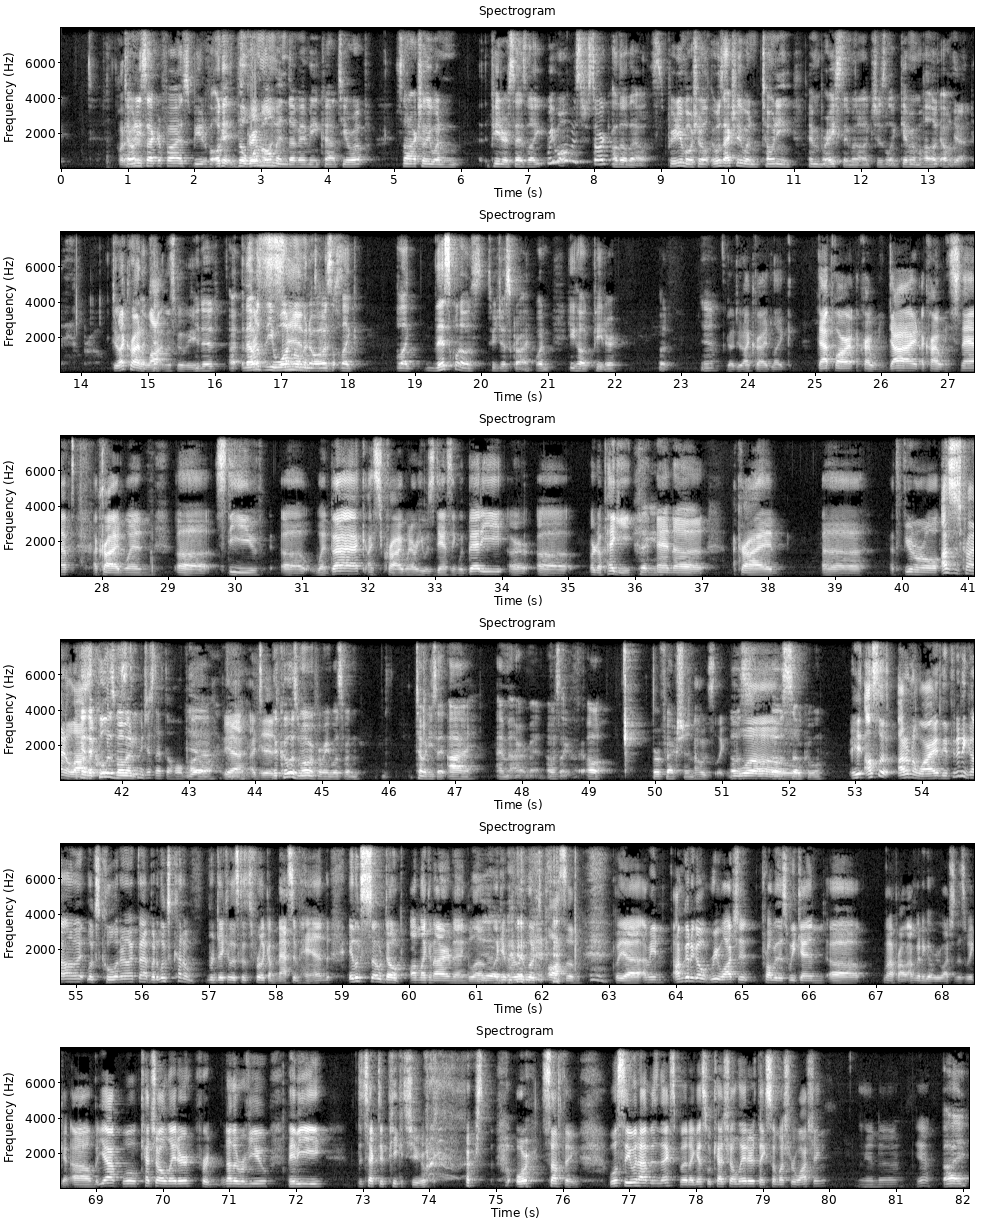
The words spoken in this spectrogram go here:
whatever. Tony sacrifice, beautiful. Okay, the Great one moment. moment. that made me kind of tear up. It's not actually when Peter says like, "We won, Mr. Stark." Although that was pretty emotional. It was actually when Tony embraced him and like just like gave him a hug. I was Yeah. Dude, I cried a Okay. lot in this movie. You did. I, that was the one moment where I was like, like this close to just cry when he hugged Peter. But yeah, Yeah, dude, I cried like that part. I cried when he died. I cried when he snapped. I cried when uh, Steve uh, went back. I cried whenever he was dancing with Betty or uh, or no Peggy. Peggy. And uh, I cried uh, at the funeral. I was just crying a lot. okay, the Like, coolest moment. Steven just left the whole puddle. Yeah. Yeah, I did. The coolest moment for me was when Tony said, "I am Iron Man." I was like, "Oh, perfection." I was like, That was whoa. that was so cool. It also, I don't know why the Infinity Gauntlet looks cool and like that, but it looks kind of ridiculous because it's for like a massive hand. It looks so dope on like an Iron Man glove. Yeah. Like it really looked awesome. But yeah, I mean, I'm gonna go rewatch it probably this weekend. Uh, well, not probably. I'm gonna go rewatch it this weekend. Uh, but yeah, we'll catch y'all later for another review. Maybe Detective Pikachu or, or something. We'll see what happens next. But I guess we'll catch y'all later. Thanks so much for watching. And uh, yeah. Bye.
